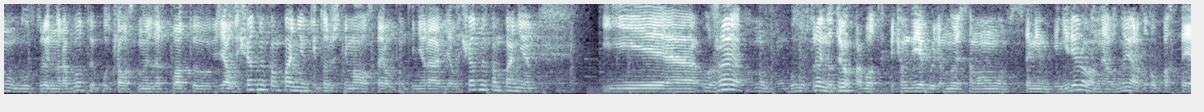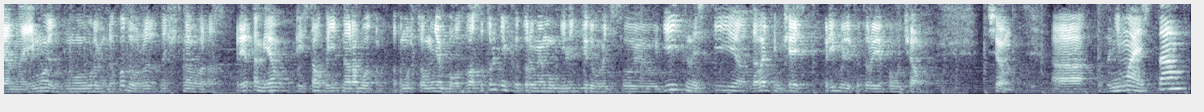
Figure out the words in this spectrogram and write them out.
ну, был устроен на работу и получал основную зарплату. Взял еще одну компанию, где тоже снимал, ставил контейнера, взял еще одну компанию. И уже ну, был устроен на трех работах, причем две были мной самому самим генерированы, а одной я работал постоянно, и мой, мой уровень дохода уже значительно вырос. При этом я перестал ходить на работу, потому что у меня было два сотрудника, которым я мог делегировать свою деятельность и давать им часть прибыли, которую я получал. Все. А, занимаясь там,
